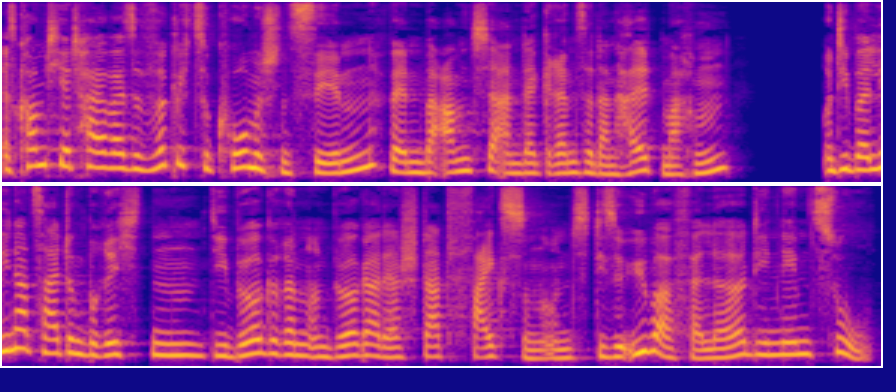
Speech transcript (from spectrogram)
Es kommt hier teilweise wirklich zu komischen Szenen, wenn Beamte an der Grenze dann Halt machen und die Berliner Zeitung berichten, die Bürgerinnen und Bürger der Stadt feixen und diese Überfälle, die nehmen zu.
